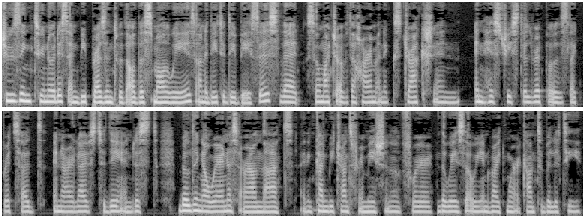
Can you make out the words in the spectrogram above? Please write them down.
Choosing to notice and be present with all the small ways on a day to day basis that so much of the harm and extraction in history still ripples, like Britt said, in our lives today. And just building awareness around that, I think, can be transformational for the ways that we invite more accountability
